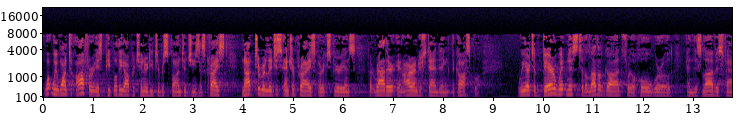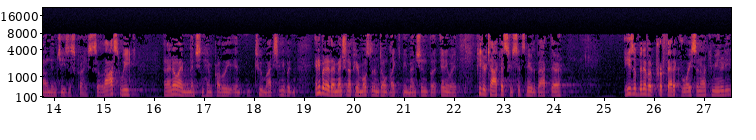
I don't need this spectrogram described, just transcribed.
what we want to offer is people the opportunity to respond to Jesus Christ, not to religious enterprise or experience, but rather, in our understanding, the gospel. We are to bear witness to the love of God for the whole world, and this love is found in Jesus Christ. So last week, and I know I mentioned him probably in, too much. Anybody, anybody that I mention up here, most of them don't like to be mentioned, but anyway, Peter Takas, who sits near the back there, he's a bit of a prophetic voice in our community.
